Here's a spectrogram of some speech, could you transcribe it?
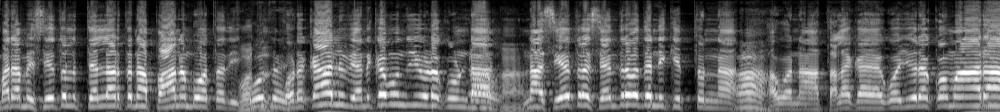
మరి ఆమె చేతులు తెల్లారితే నా పానం పోతది. కొడకా నువ్వు వెనక ముందు చూడకుండా నా చేతుల చంద్రవద్ద నీకు ఇస్తున్నా అవ నా తలకాయ గొయ్యుర కుమారా.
